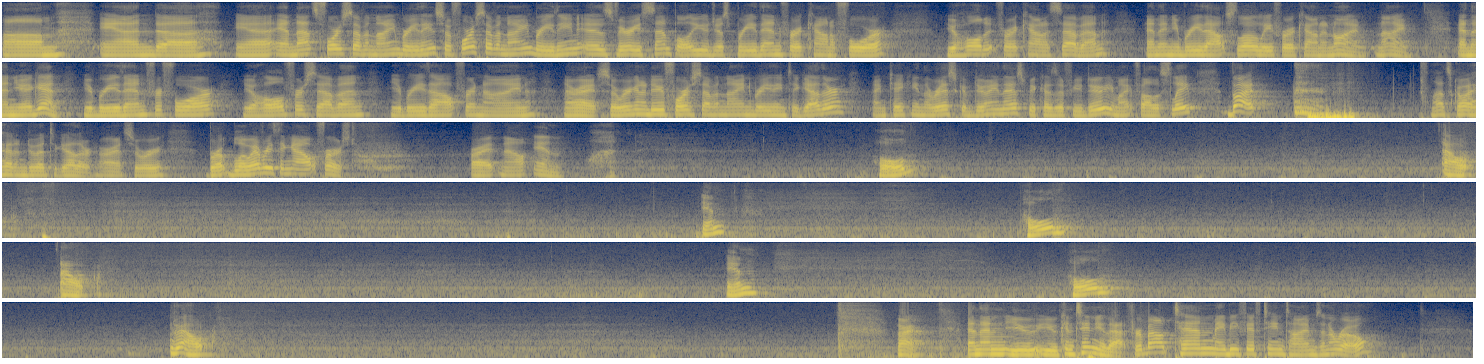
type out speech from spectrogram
Um, and, uh, and, and that's 479 breathing. So 479 breathing is very simple. You just breathe in for a count of four, you hold it for a count of seven, and then you breathe out slowly for a count of nine. nine. And then you again, you breathe in for four, you hold for seven, you breathe out for nine. All right, so we're going to do 479 breathing together. I'm taking the risk of doing this because if you do, you might fall asleep. But Let's go ahead and do it together. All right, so we blow everything out first. All right, now in. One. Hold. Out. In. Hold. Out. In. Hold. Out. All right. And then you, you continue that for about 10, maybe 15 times in a row.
